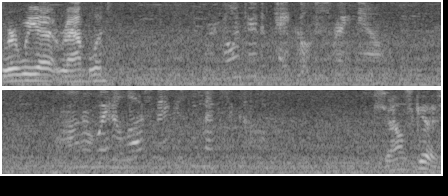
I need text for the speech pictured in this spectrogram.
Where are we at, Ramblin'? We're going through the Pecos right now. We're on our way to Las Vegas, New Mexico. Sounds good.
